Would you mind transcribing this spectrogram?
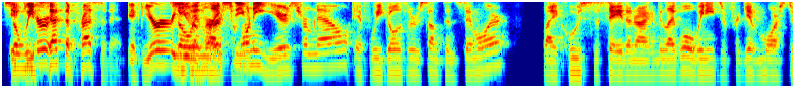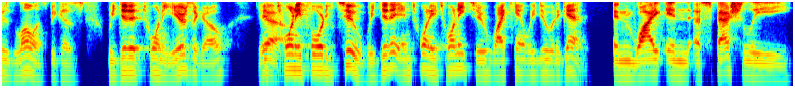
So we've set the precedent. if you're a So in like 20 years from now, if we go through something similar, like who's to say they're not going to be like, well, we need to forgive more student loans because we did it 20 years ago. Yeah, If 2042, we did it in 2022. Why can't we do it again? and why in especially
